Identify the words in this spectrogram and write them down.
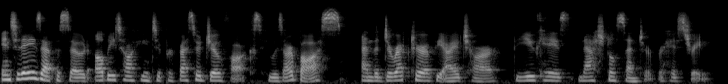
In today's episode, I'll be talking to Professor Jo Fox, who is our boss and the director of the IHR, the UK's National Centre for History.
